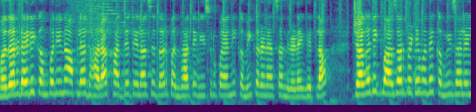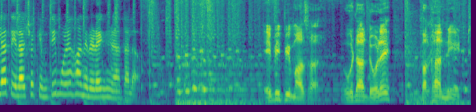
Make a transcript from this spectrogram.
मदर डेअरी कंपनीनं आपल्या धारा खाद्यतेलाचे दर पंधरा ते वीस रुपयांनी कमी करण्याचा निर्णय घेतला. जागतिक बाजारपेठेमध्ये कमी झालेल्या तेलाच्या किमतीमुळे हा निर्णय घेण्यात आला. एबीपी माझा. उघडा डोळे बघा नीट.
